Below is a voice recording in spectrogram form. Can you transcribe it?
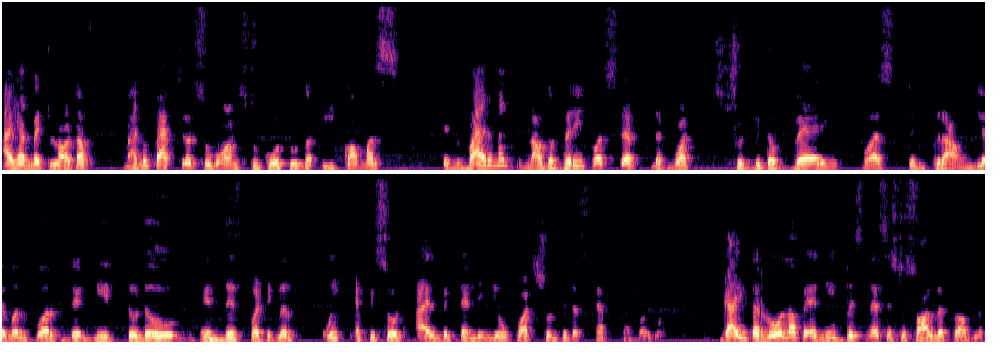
I have met lot of manufacturers who wants to go to the e-commerce environment. Now, the very first step that what should be the very first ground level work they need to do in this particular quick episode, I'll be telling you what should be the step number one. Guys, the role of any business is to solve a problem.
